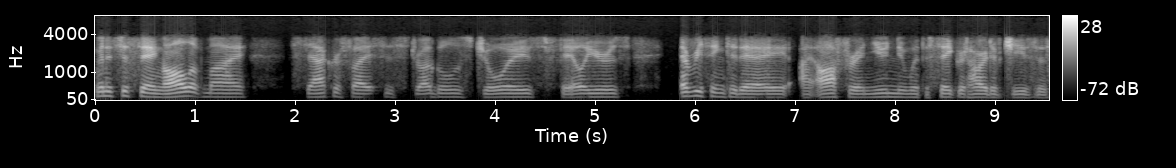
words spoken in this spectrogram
And it's just saying all of my sacrifices, struggles, joys, failures, everything today I offer in union with the Sacred Heart of Jesus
